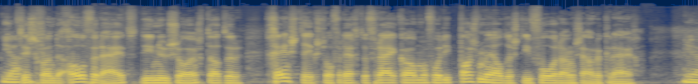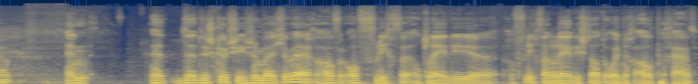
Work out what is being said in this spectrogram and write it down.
Ja, het is gewoon de overheid die nu zorgt dat er geen stikstofrechten vrijkomen... voor die pasmelders die voorrang zouden krijgen. Ja. En de discussie is een beetje weg over of vliegveld, Lely, of vliegveld Lelystad ooit nog open gaat.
